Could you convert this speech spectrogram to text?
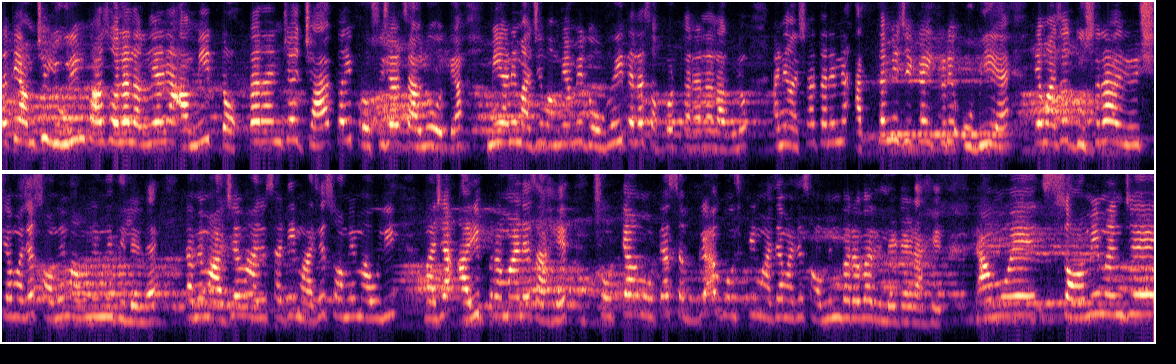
तर ती आमची युरिन पास व्हायला लागली आणि आम्ही डॉक्टरांच्या ज्या काही प्रोसिजर चालू होत्या मी आणि माझी मम्मी आम्ही दोघंही त्याला सपोर्ट करायला लागलो. आणि अशा तऱ्हेने आत्ता मी जे काही इकडे उभी आहे ते माझं दुसरं आयुष्य माझ्या स्वामी माऊलींनी दिलेलं आहे. त्यामुळे माझे माझ्यासाठी माझे स्वामी माऊली माझ्या आईप्रमाणेच आहेत. छोट्या मोठ्या सगळ्या गोष्टी माझ्या माझ्या स्वामींबरोबर रिलेटेड आहेत. त्यामुळे स्वामी म्हणजे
